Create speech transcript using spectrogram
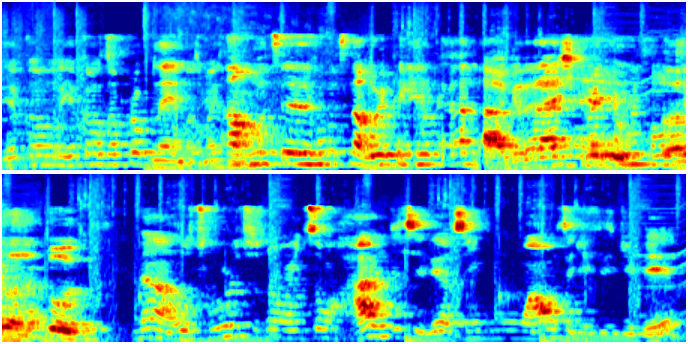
ia, ia causar problemas, mas A não. Roots, Roots na rua é que no Canadá. A galera acha que vai ter um som o tempo todo. Não, os ursos normalmente são raros de se ver, assim como um é difícil de ver.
